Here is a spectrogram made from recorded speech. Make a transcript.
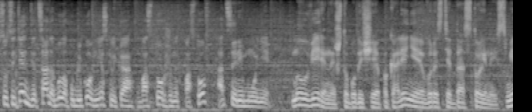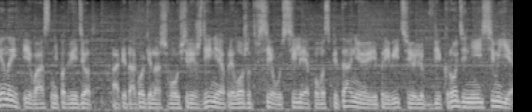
В соцсетях детсада было опубликовано несколько восторженных постов о церемонии. Мы уверены, что будущее поколение вырастет достойной сменой и вас не подведет. А педагоги нашего учреждения приложат все усилия по воспитанию и привитию любви к родине и семье.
